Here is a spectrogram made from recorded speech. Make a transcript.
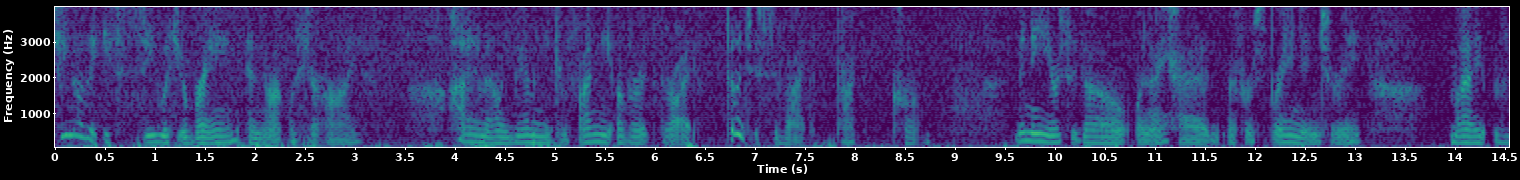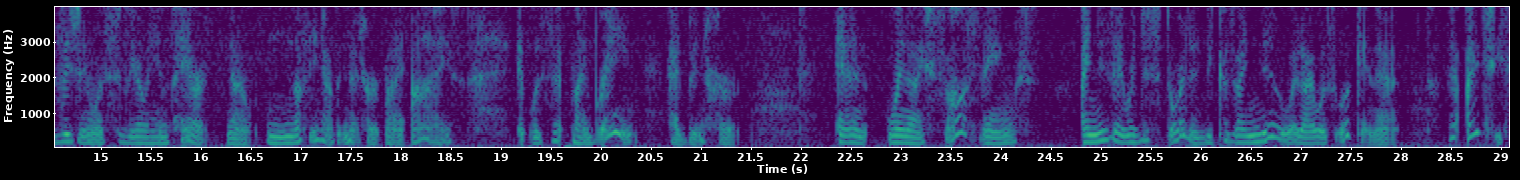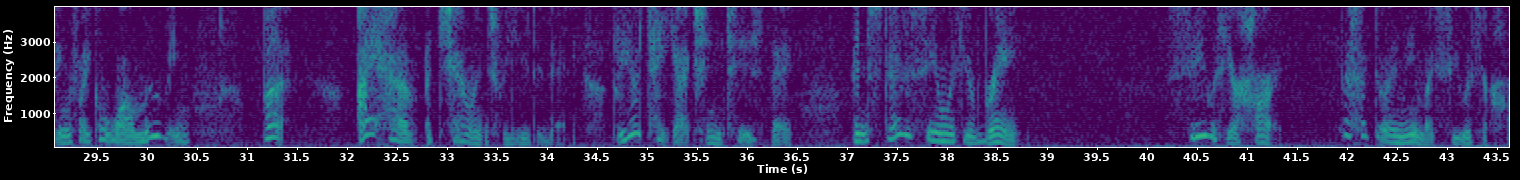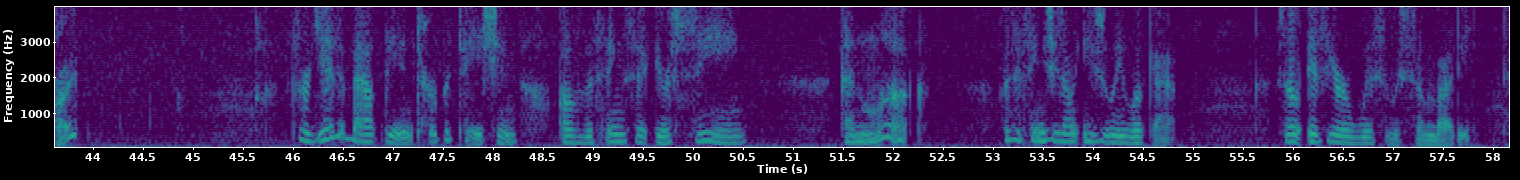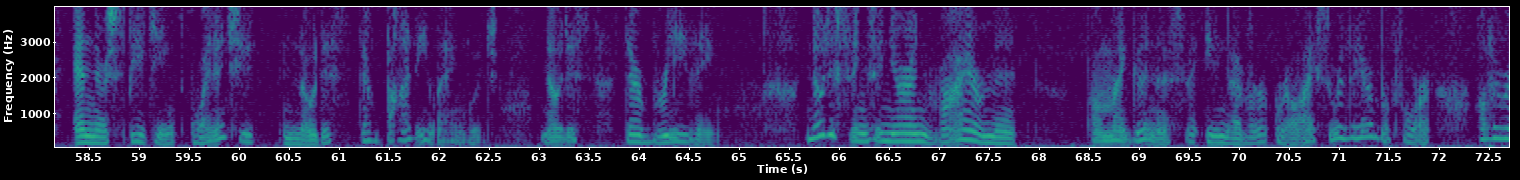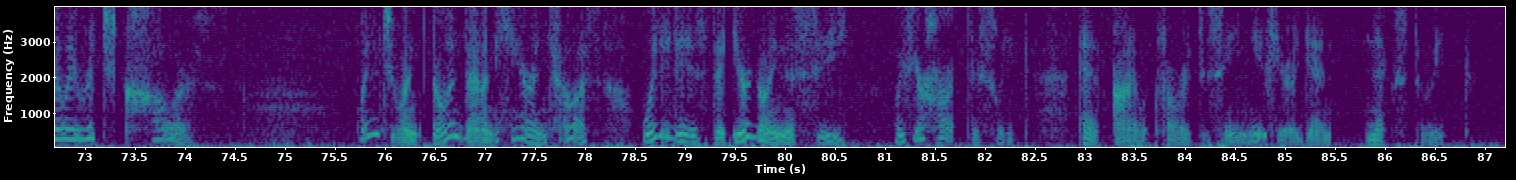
Do you know that you see with your brain and not with your eyes? Hi, I'm Allie Bierman. You can find me over at Thrive. Don't just survive.com. Many years ago, when I had my first brain injury, my vision was severely impaired. Now, nothing happened that hurt my eyes. It was that my brain had been hurt. And when I saw things, I knew they were distorted because I knew what I was looking at. I'd see things like a wall moving. But I have a challenge for you today. For your Take Action Tuesday, instead of seeing with your brain, see with your heart. What the heck do I mean by see with your heart? Forget about the interpretation of the things that you're seeing and look for the things you don't usually look at. So if you're with, with somebody and they're speaking, why don't you notice their body language? Notice their breathing. Notice things in your environment. Oh my goodness, that you never realized were there before. All the really rich colors. Why don't you go on down here and tell us what it is that you're going to see with your heart this week. And I look forward to seeing you here again next week.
